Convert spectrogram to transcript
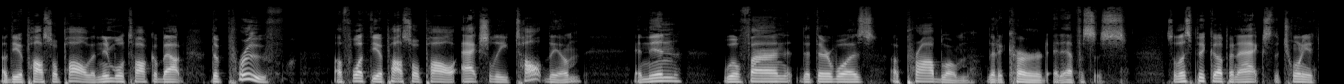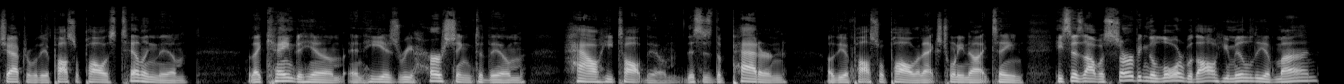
of the apostle Paul. And then we'll talk about the proof of what the apostle Paul actually taught them. And then we'll find that there was a problem that occurred at Ephesus. So let's pick up in Acts the 20th chapter where the apostle Paul is telling them they came to him and he is rehearsing to them how he taught them. This is the pattern of the apostle Paul in Acts 20:19. He says, "I was serving the Lord with all humility of mind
